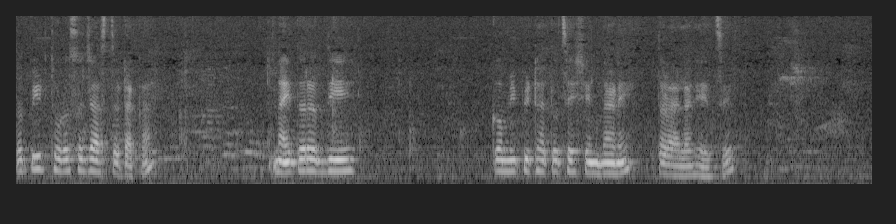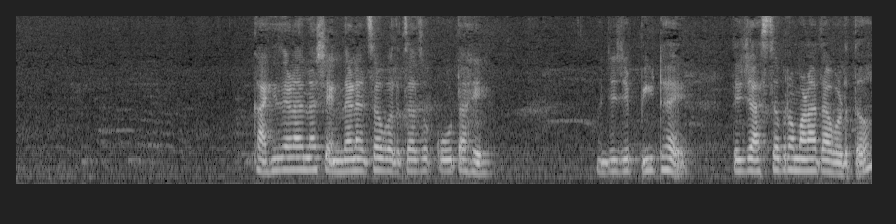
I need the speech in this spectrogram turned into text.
तर पीठ थोडंसं जास्त टाका. नाहीतर अगदी कमी पिठातच हे शेंगदाणे तळायला घ्यायचे. काही जणांना शेंगदाण्याचा वरचा जो कोट आहे म्हणजे जे पीठ आहे ते जास्त प्रमाणात आवडतं.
